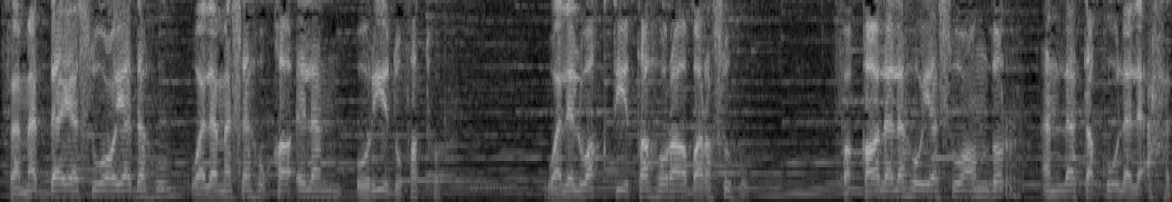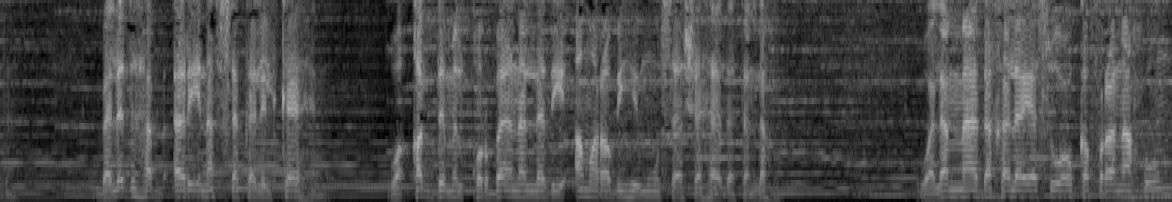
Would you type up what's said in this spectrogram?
فمد يسوع يده ولمسه قائلا أريد فطهر وللوقت طهر برصه. فقال له يسوع انظر أن لا تقول لأحد. بل اذهب أري نفسك للكاهن وقدم القربان الذي أمر به موسى شهادة له. ولما دخل يسوع كفر ناحوم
